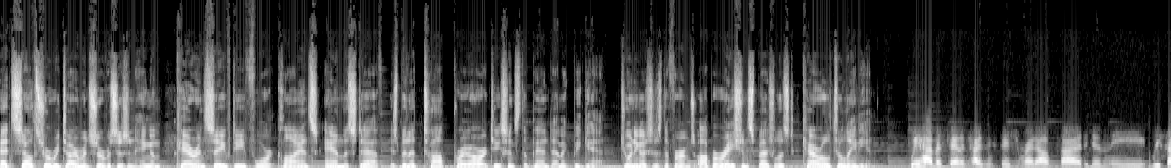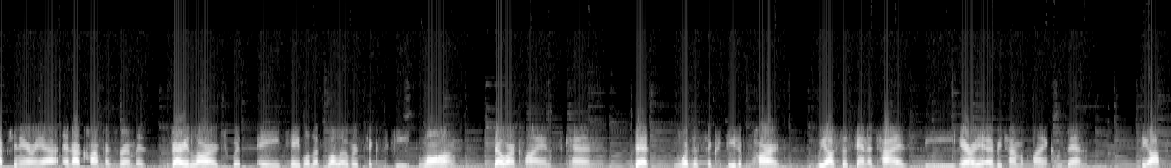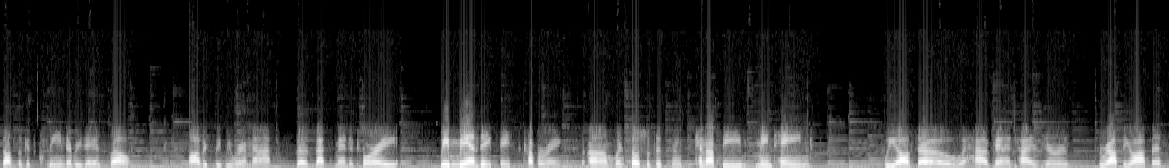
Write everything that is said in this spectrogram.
At South Shore Retirement Services in Hingham, care and safety for clients and the staff has been a top priority since the pandemic began. Joining us is the firm's operations specialist, Carol Talanian. We have a sanitizing station right outside in the reception area, and our conference room is very large with a table that's well over six feet long, so our clients can sit more than six feet apart. We also sanitize the area every time a client comes in. The office also gets cleaned every day as well. Obviously, we wear masks, that, that's mandatory. We mandate face coverings um, when social distance cannot be maintained. We also have sanitizers throughout the office,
